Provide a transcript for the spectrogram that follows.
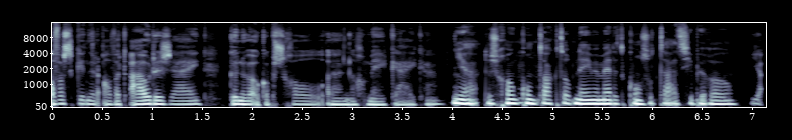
Of als kinderen al wat ouder zijn, kunnen we ook op school eh, nog meekijken. Ja, dus gewoon contact opnemen met het consultatiebureau. Ja.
